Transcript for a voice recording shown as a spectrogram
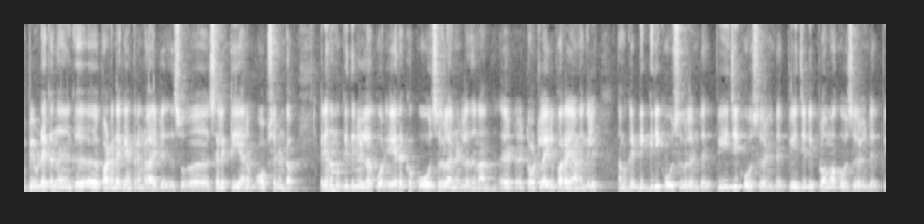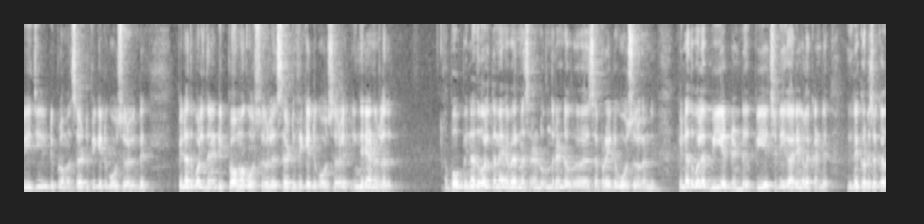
അപ്പോൾ ഇവിടെയൊക്കെ നിങ്ങൾക്ക് പഠന കേന്ദ്രങ്ങളായിട്ട് സെലക്ട് ചെയ്യാനും ഓപ്ഷൻ ഉണ്ടാവും. ഇനി നമുക്ക് ഇതിനുള്ള ഏതൊക്കെ കോഴ്സുകളാണ് ഉള്ളതെന്നാണ് ടോട്ടലായിട്ട് പറയുകയാണെങ്കിൽ നമുക്ക് ഡിഗ്രി കോഴ്സുകളുണ്ട് പി ജി കോഴ്സുകളുണ്ട് പി ജി ഡിപ്ലോമ കോഴ്സുകളുണ്ട് പി ജി ഡിപ്ലോമ സർട്ടിഫിക്കറ്റ് കോഴ്സുകളുണ്ട് പിന്നെ അതുപോലെ തന്നെ ഡിപ്ലോമ കോഴ്സുകൾ സർട്ടിഫിക്കറ്റ് കോഴ്സുകൾ ഇങ്ങനെയാണ് ഉള്ളത് അപ്പോൾ പിന്നെ അതുപോലെ തന്നെ അവയർനെസ് രണ്ട് ഒന്ന് രണ്ട് സെപ്പറേറ്റ് കോഴ്സുകളുണ്ട് പിന്നെ അതുപോലെ ബി എഡ് ഉണ്ട് പി എച്ച് ഡി കാര്യങ്ങളൊക്കെ ഉണ്ട്. ഇതിനെക്കുറിച്ചൊക്കെ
